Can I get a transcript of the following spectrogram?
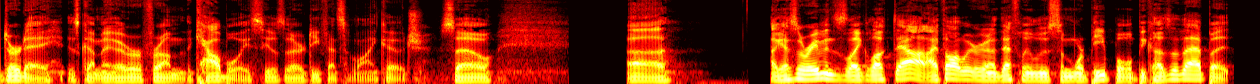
Durde is coming over from the Cowboys. He was their defensive line coach. So uh, I guess the Ravens like lucked out. I thought we were going to definitely lose some more people because of that, but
